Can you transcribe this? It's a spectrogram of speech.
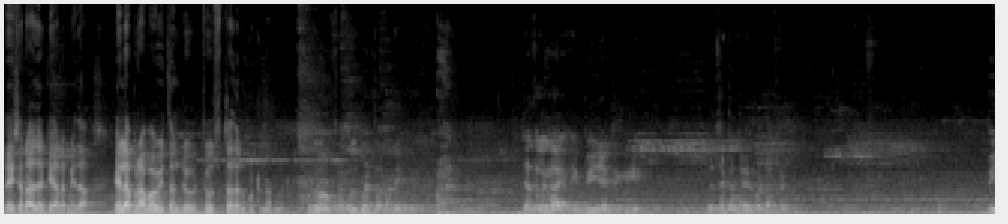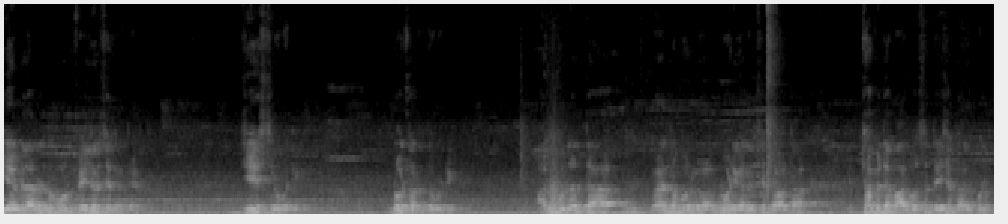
దేశ రాజకీయాల మీద ఎలా ప్రభావితం చూ చూస్తుంది అనుకుంటున్నారు మీరు? ఇప్పుడు ఫెడరల్ ఫ్రంట్ అనేది జనరల్గా ఈ బీజేపీకి వ్యతిరేకంగా ఏర్పడ్డ ఫ్రంట్. బీజేపీలో రెండు మూడు ఫెయిల్యూర్స్ ఏంటంటే జిఎస్టీ ఒకటి నోట్ల రద్దు ఒకటి అనుకున్నంత నరేంద్ర మోడీ మోడీ గారు వచ్చిన తర్వాత ఎంతో పెద్ద మార్పు వస్తుంది దేశంలో అనుకున్నాం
